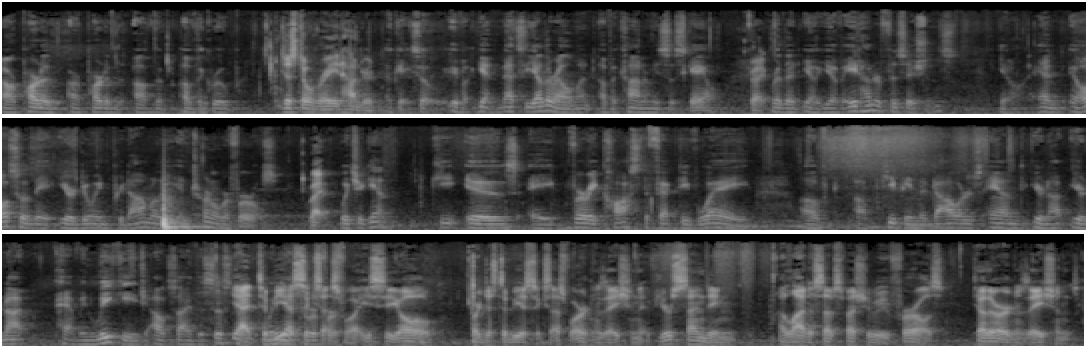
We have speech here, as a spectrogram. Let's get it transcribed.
are part of are part of of the of the group? Just over 800. Okay, so if, again, that's the other element of economies of scale. Right. Where that, you know, you have eight hundred physicians, you know, and also they, you're doing predominantly internal referrals. Right. Which again, is a very cost-effective way of, of keeping the dollars, and you're not you're not having leakage outside the system. Yeah, to be a to refer. successful ACO, or just to be a successful organization, if you're sending a lot of subspecialty referrals to other organizations,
